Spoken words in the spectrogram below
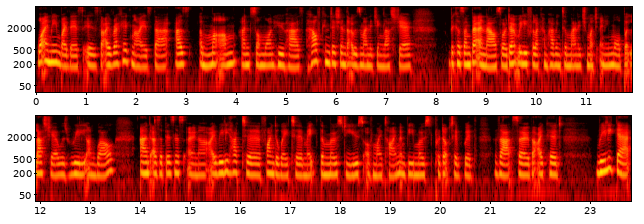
What I mean by this is that I recognize that as a mum and someone who has a health condition that I was managing last year, because I'm better now, so I don't really feel like I'm having to manage much anymore. But last year I was really unwell. And as a business owner, I really had to find a way to make the most use of my time and be most productive with that so that I could really get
